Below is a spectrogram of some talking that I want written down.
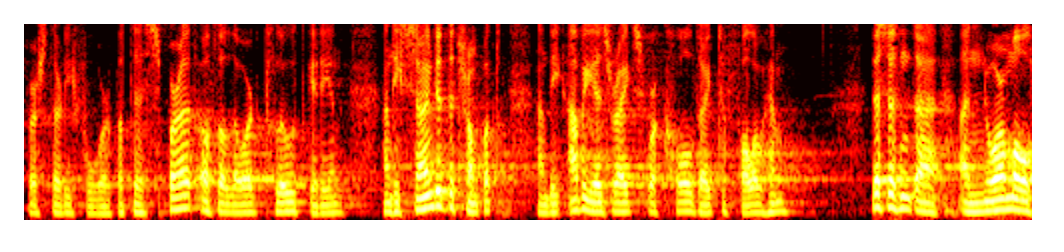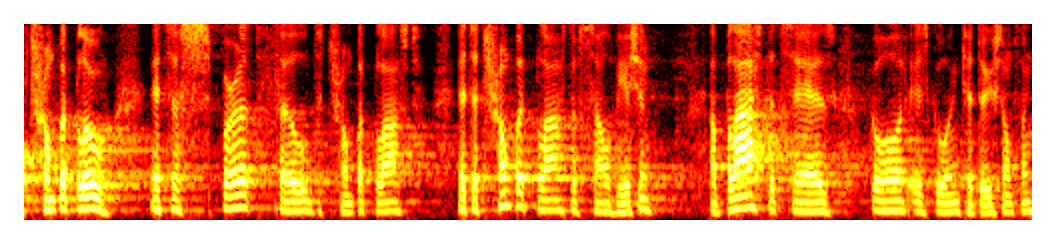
verse 34. But the Spirit of the Lord clothed Gideon, and he sounded the trumpet, and the Abiezrites were called out to follow him. This isn't a, a normal trumpet blow, it's a spirit filled trumpet blast. It's a trumpet blast of salvation, a blast that says God is going to do something.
